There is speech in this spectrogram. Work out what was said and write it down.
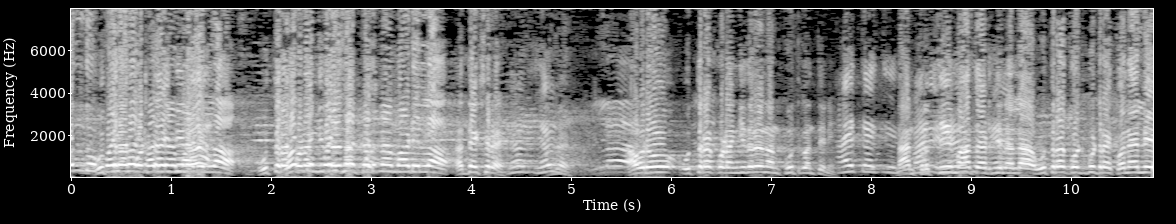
ಒಂದು ಪೈಸಾ ಕೊಡ್ತಾ ಕಡಿಮೆ? ಮಾಡಿಲ್ಲ. ಉತ್ತರ ಪೈಸಾ ಕಡಿಮೆ ಮಾಡಿಲ್ಲ. ಅಧ್ಯಕ್ಷರೇ. ಅವರು ಉತ್ತರ ಕೊಡಂಗಿದ್ರೆ ನಾನು ಕೂತ್ಕೊಂತೀನಿ. ನಾನು ಪ್ರತಿ ಮಾತಾಡ್ತೀನಲ್ಲ ಉತ್ತರ ಕೊಟ್ಬಿಟ್ರೆ ಕೊನೆಯಲ್ಲಿ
